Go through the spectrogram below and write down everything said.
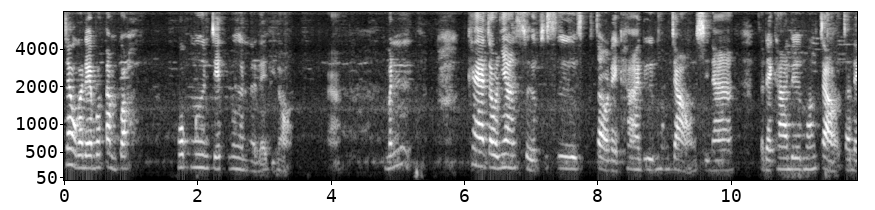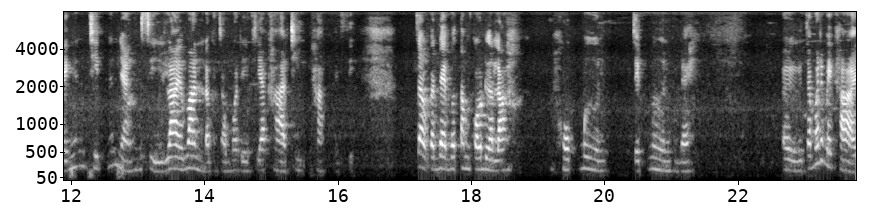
เจ้าก็ได้บ่ต่ำกว่า60,000 70,000น่ะเด้พี่น้องอะมัน แค่เจ้าย่างเสิร์ฟซื่อเจ้าได้ค่าดื่มของเจ้าจังซี่นะจ้าได้ค่าดื่มของเจ้าจ้าได้เงินทิปเงินหยังจังซี่รายวันแล้วก็เจ้าบ่ได้เสียค่าที่พักจังซี่เจ้าก็ได้บ่ต่ำกว่าเดือนละ60,000 70,000พู้นเด้เออจ้าบ่ได้ไปขาย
